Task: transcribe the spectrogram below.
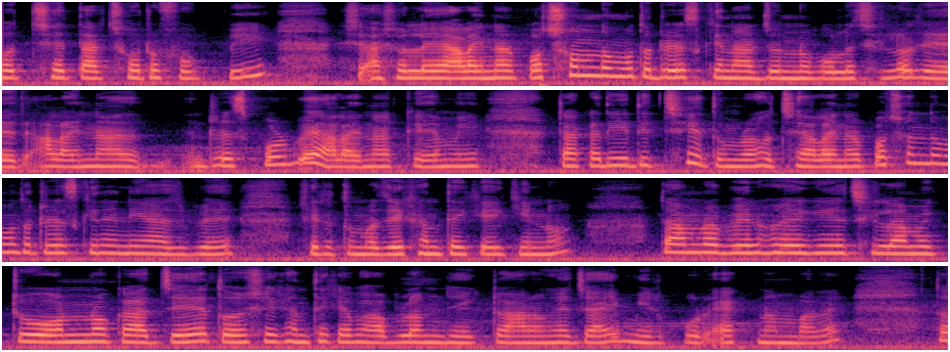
হচ্ছে তার ছোট ফুপ্পি আসলে আলাইনার পছন্দ মতো ড্রেস কেনার জন্য বলেছিল যে আলাইনা ড্রেস পরবে, আলাইনাকে আমি টাকা দিয়ে দিচ্ছি, তোমরা হচ্ছে আলাইনার পছন্দ মতো ড্রেস কিনে নিয়ে আসবে, সেটা তোমরা যেখান থেকেই কিনো। তো আমরা বের হয়ে গিয়েছিলাম একটু অন্য কাজে, তো সেখান থেকে ভাবলাম যে একটু আড়ঙে যাই মিরপুর এক নম্বরে। তো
